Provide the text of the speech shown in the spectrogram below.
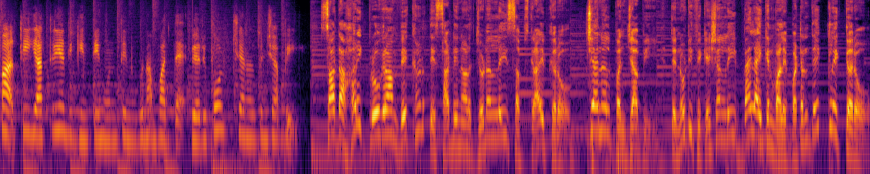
ਭਾਰਤੀ ਯਾਤਰੀਆਂ ਦੀ ਗਿਣਤੀ ਹੁਣ 3 ਗੁਣਾ ਵੱਧ ਹੈ। ਇਹ ਰਿਪੋਰਟ, ਚੈਨਲ ਪੰਜਾਬੀ। ਸਾਡਾ ਹਰ ਇੱਕ ਪ੍ਰੋਗਰਾਮ ਵੇਖਣ ਤੇ ਸਾਡੇ ਨਾਲ ਜੁੜਨ ਲਈ ਸਬਸਕ੍ਰਾਈਬ ਕਰੋ। ਚੈਨਲ ਪੰਜਾਬੀ ਤੇ ਨੋਟੀਫਿਕੇਸ਼ਨ ਲਈ ਬੈਲ ਆਈਕਨ ਵਾਲੇ ਬਟਨ ਤੇ ਕਲਿੱਕ ਕਰੋ।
